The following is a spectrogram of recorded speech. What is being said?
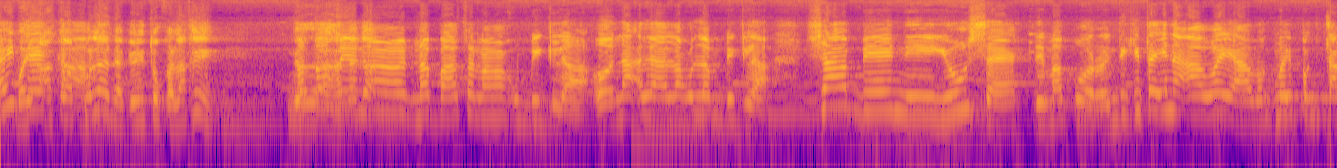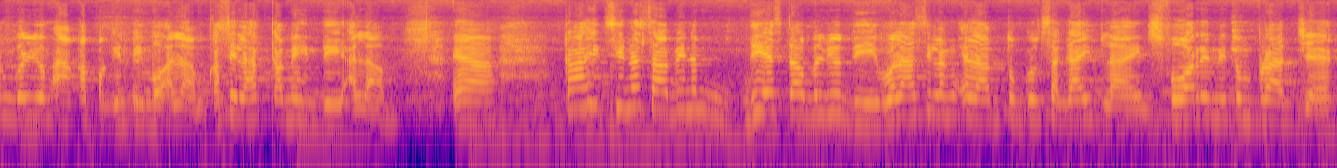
Ay, may teka. akap pala na ganito kalaki. Totoo halaga. na nabasa lang ako bigla o naalala ko lang bigla. Sabi ni Yusek, di Mapuro, hindi kita inaaway ah, wag mo ipagtanggol yung AKA pag hindi mo alam. Kasi lahat kami hindi alam. Eh, kahit sinasabi ng DSWD, wala silang alam tungkol sa guidelines, foreign itong project,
